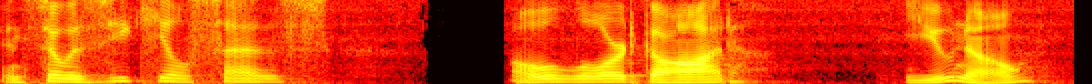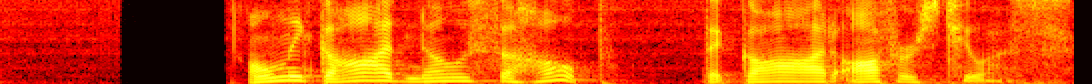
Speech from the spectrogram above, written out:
And so Ezekiel says, O oh Lord God, you know. Only God knows the hope that God offers to us.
